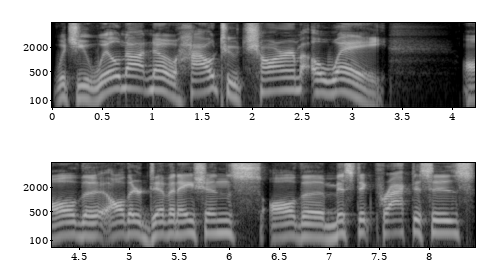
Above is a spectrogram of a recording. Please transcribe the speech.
which you will not know how to charm away. All the all their divinations, all the mystic practices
